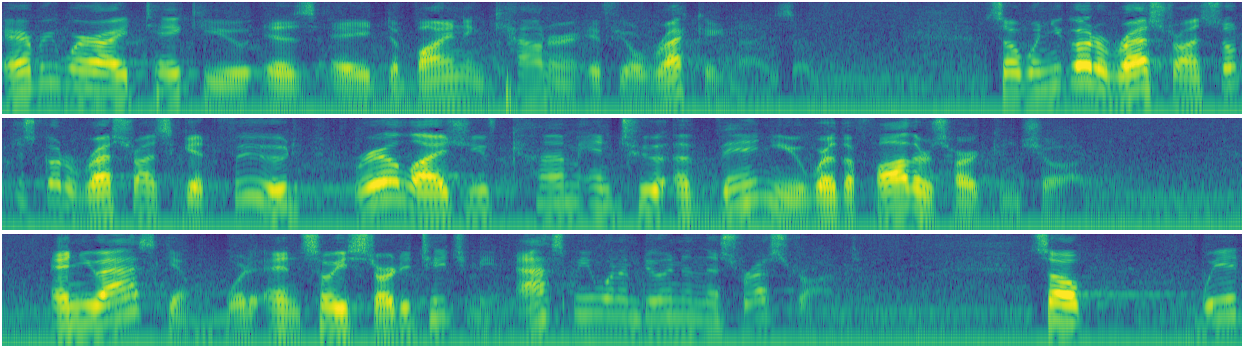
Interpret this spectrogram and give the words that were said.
everywhere I take you is a divine encounter if you'll recognize it. So when you go to restaurants, don't just go to restaurants to get food. Realize you've come into a venue where the Father's heart can show up. And you ask him. And so he started teaching me. Ask me what I'm doing in this restaurant. So we had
